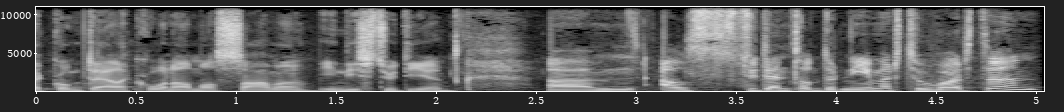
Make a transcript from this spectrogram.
dat komt eigenlijk gewoon allemaal samen in die studie. Hè. Ehm, als student-ondernemer te worden,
